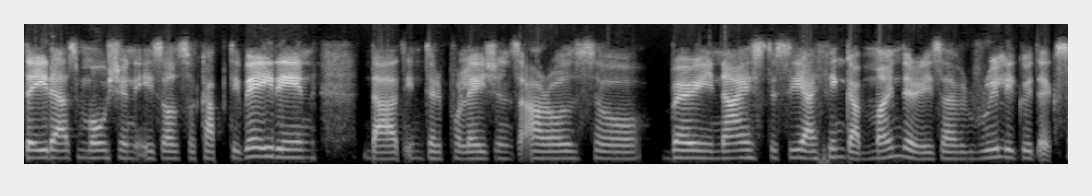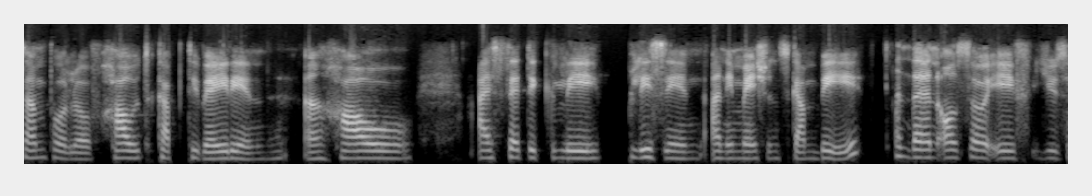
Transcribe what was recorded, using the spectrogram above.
data's motion is also captivating that interpolations are also very nice to see i think Gapminder is a really good example of how captivating and how aesthetically pleasing animations can be. And then also if used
